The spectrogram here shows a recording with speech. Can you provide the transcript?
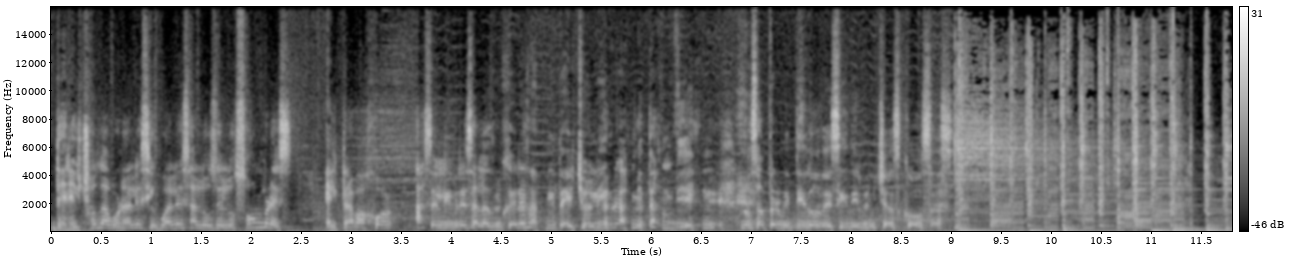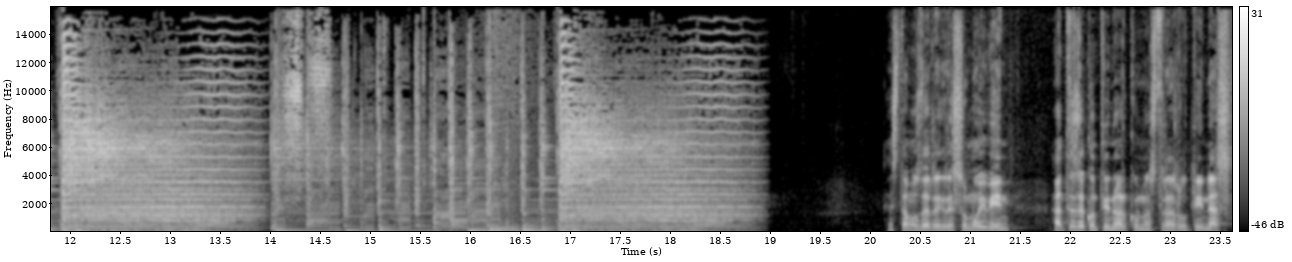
derechos laborales iguales a los de los hombres el trabajo hace libres a las mujeres, a ti te ha hecho libre, a mí también. Nos ha permitido decidir muchas cosas. Estamos de regreso. Muy bien. Antes de continuar con nuestras rutinas,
